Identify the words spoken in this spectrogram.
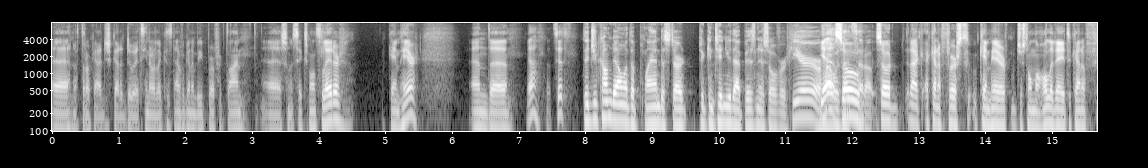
Uh, and I thought, okay, I just got to do it. You know, like it's never going to be perfect time. Uh, so six months later, came here, and uh, yeah, that's it. Did you come down with a plan to start to continue that business over here, or yeah, how was so that set up? so like I kind of first came here just on the holiday to kind of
